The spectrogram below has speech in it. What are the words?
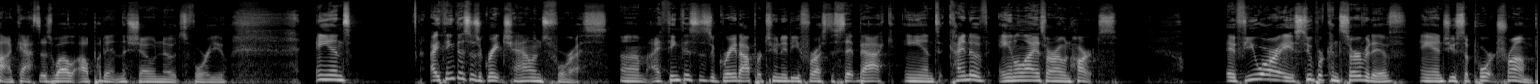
podcast as well. I'll put it in the show notes for you. And I think this is a great challenge for us. Um, I think this is a great opportunity for us to sit back and kind of analyze our own hearts. If you are a super conservative and you support Trump,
